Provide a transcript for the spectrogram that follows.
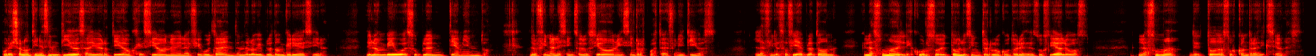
Por ello no tiene sentido esa divertida objeción de la dificultad de entender lo que Platón quería decir, de lo ambiguo de su planteamiento, de los finales sin solución y sin respuestas definitivas. La filosofía de Platón es la suma del discurso de todos los interlocutores de sus diálogos, la suma de todas sus contradicciones.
